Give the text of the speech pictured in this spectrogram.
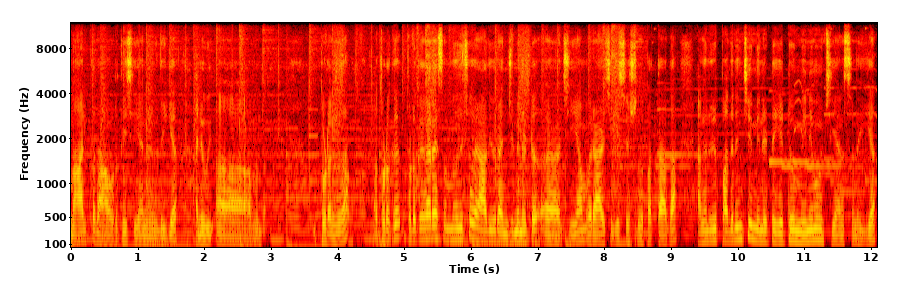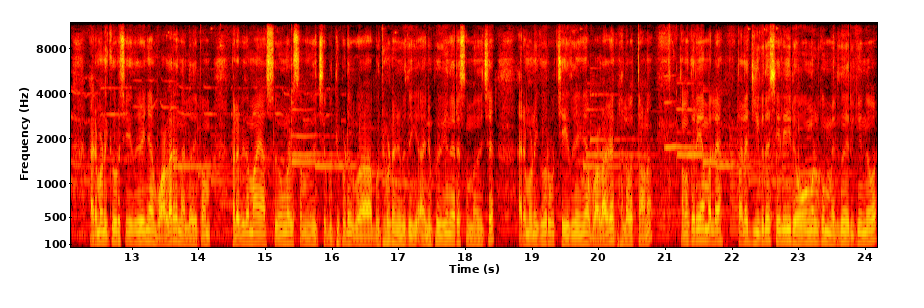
നാൽപ്പത് ആവർത്തി ചെയ്യാൻ അനുവദിക്കുക അനു തുടങ്ങുക. തുടക്ക തുടക്കക്കാരെ സംബന്ധിച്ച് ഒരു ആദ്യം ഒരു അഞ്ച് മിനിറ്റ് ചെയ്യാം. ഒരാഴ്ചയ്ക്ക് ശേഷം അത് പത്താക്കാം. അങ്ങനെ ഒരു പതിനഞ്ച് മിനിറ്റ് ഏറ്റവും മിനിമം ചെയ്യാൻ ശ്രമിക്കുക. അരമണിക്കൂർ ചെയ്തു കഴിഞ്ഞാൽ വളരെ നല്ലത്. ഇപ്പം പലവിധമായ അസുഖങ്ങൾ സംബന്ധിച്ച് ബുദ്ധിമുട്ട് ബുദ്ധിമുട്ട് അനുഭവി അനുഭവിക്കുന്നവരെ സംബന്ധിച്ച് അരമണിക്കൂർ ചെയ്തു കഴിഞ്ഞാൽ വളരെ ഫലവത്താണ്. നമുക്കറിയാം പല പല ജീവിതശൈലി രോഗങ്ങൾക്കും മരുന്ന് കഴിക്കുന്നവർ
